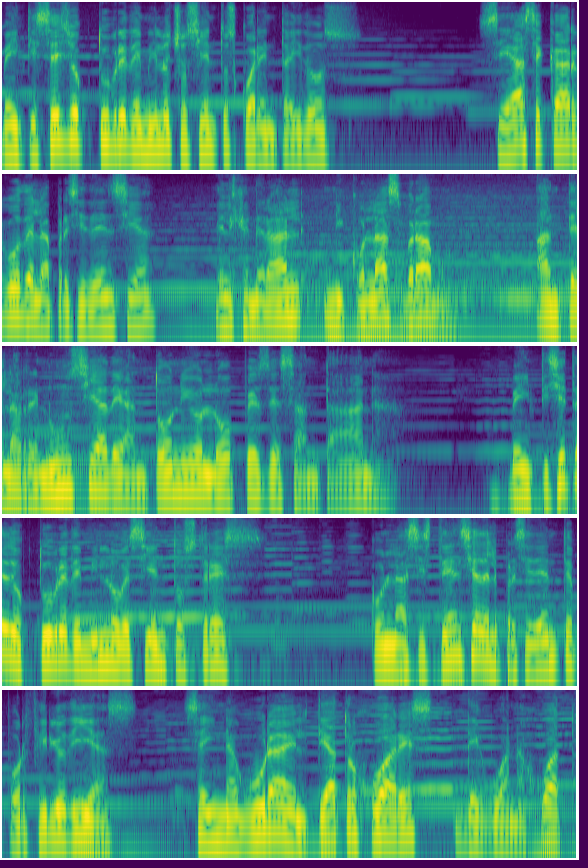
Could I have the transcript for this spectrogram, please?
26 de octubre de 1842... ...se hace cargo de la presidencia el general Nicolás Bravo ante la renuncia de Antonio López de Santa Ana. 27 de octubre de 1903, con la asistencia del presidente Porfirio Díaz, se inaugura el Teatro Juárez de Guanajuato.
